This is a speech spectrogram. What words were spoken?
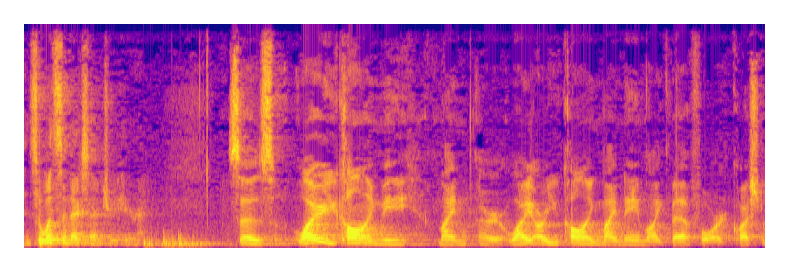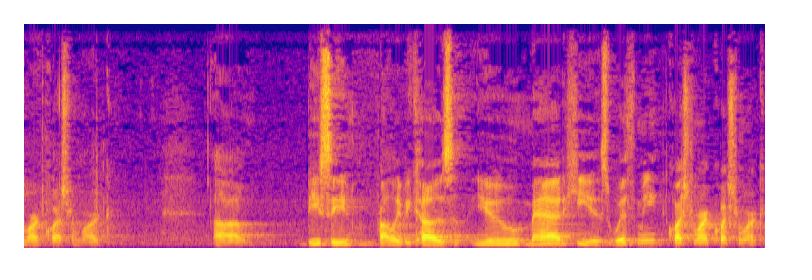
And so what's the next entry here? It Says, why are you calling me my, or why are you calling my name like that for? Question mark, question mark. Uh, BC, probably because you mad he is with me? Question mark, question mark.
